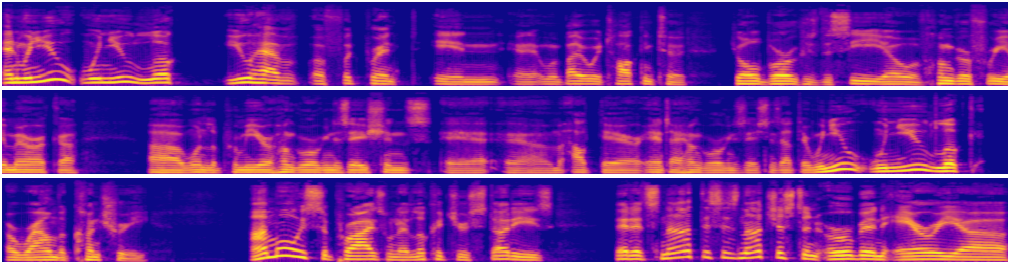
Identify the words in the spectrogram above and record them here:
And when you when you look, you have a footprint in. Uh, by the way, we're talking to Joel Berg, who's the CEO of Hunger Free America, uh, one of the premier hunger organizations uh, um, out there, anti-hunger organizations out there. When you when you look around the country, I'm always surprised when I look at your studies that it's not. This is not just an urban area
